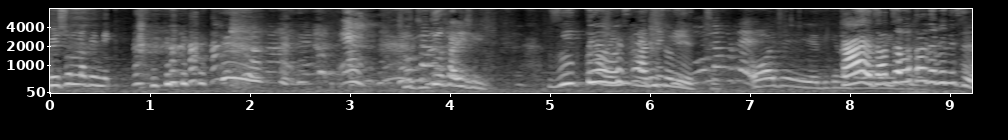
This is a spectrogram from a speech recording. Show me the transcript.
বেসন লাগে জুতো শাড়ি জুতো ওই শাড়ি চলে যাচ্ছে ওই যে এদিকে কায় যার জ্বালা তাই দেবে নিছে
